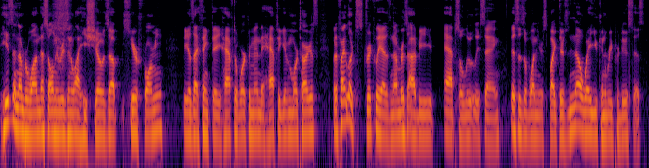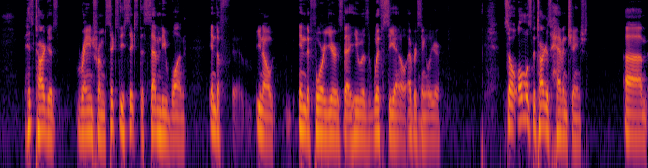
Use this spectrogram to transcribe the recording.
he's the number one, that's the only reason why he shows up here for me. Because I think they have to work him in. They have to give him more targets. But if I looked strictly at his numbers, I'd be absolutely saying this is a one year spike. There's no way you can reproduce this. His targets range from 66 to 71 in the you know in the four years that he was with Seattle every single year. So almost the targets haven't changed. Um,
